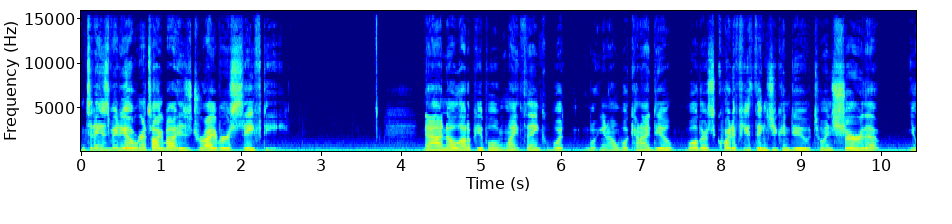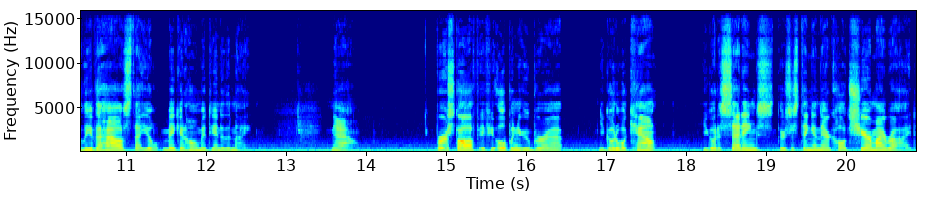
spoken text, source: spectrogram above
In today's video we're going to talk about is driver safety. Now I know a lot of people might think what, what you know what can I do? Well there's quite a few things you can do to ensure that you leave the house that you'll make it home at the end of the night. Now first off if you open your Uber app you go to account you go to settings there's this thing in there called share my ride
